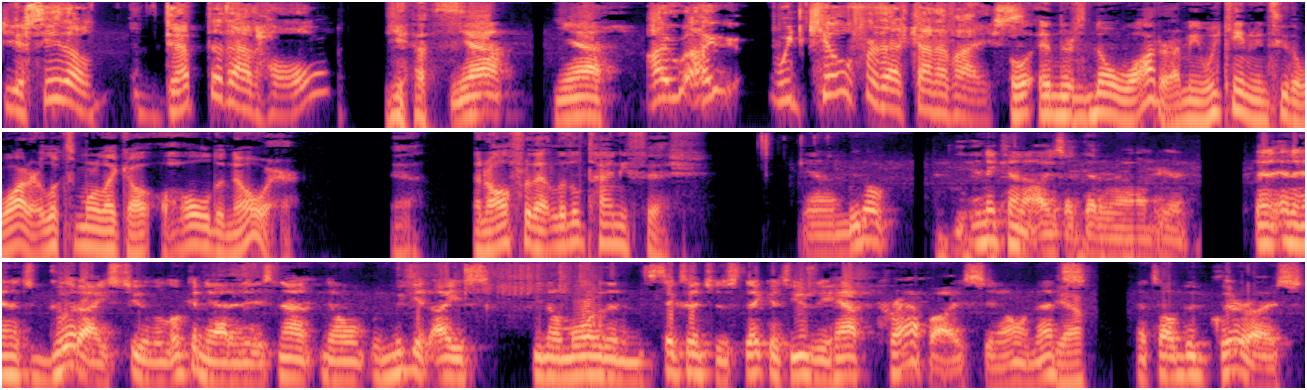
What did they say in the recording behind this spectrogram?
Do you see the depth of that hole? Yes. Yeah, yeah. I, I we'd kill for that kind of ice. Well, and there's no water. I mean, we can't even see the water. It looks more like a, a hole to nowhere. Yeah, and all for that little tiny fish. Yeah, we don't get any kind of ice like that around here. And, and, and it's good ice too. But looking at it, it's not. You know, when we get ice, you know, more than six inches thick, it's usually half crap ice. You know, and that's Yeah. that's all good clear ice.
